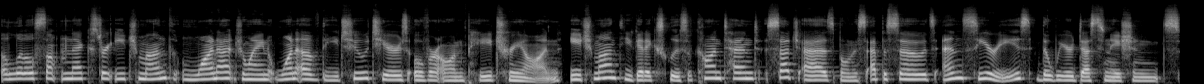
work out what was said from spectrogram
a little something extra each month, why not join one of the two tiers over on Patreon? Each month you get exclusive content such as bonus episodes and series, the Weird Destinations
